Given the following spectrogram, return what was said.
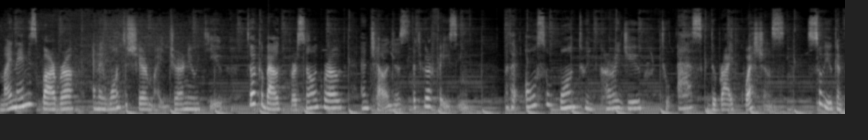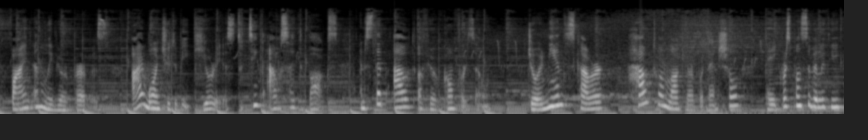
My name is Barbara, and I want to share my journey with you, talk about personal growth and challenges that we are facing. But I also want to encourage you to ask the right questions so you can find and live your purpose. I want you to be curious, to think outside the box, and step out of your comfort zone. Join me and discover how to unlock your potential, take responsibility,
